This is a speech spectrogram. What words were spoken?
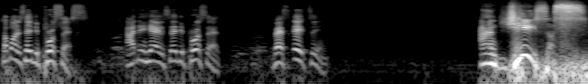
Somebody say the process. I didn't hear you say the process. Verse 18. And Jesus,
